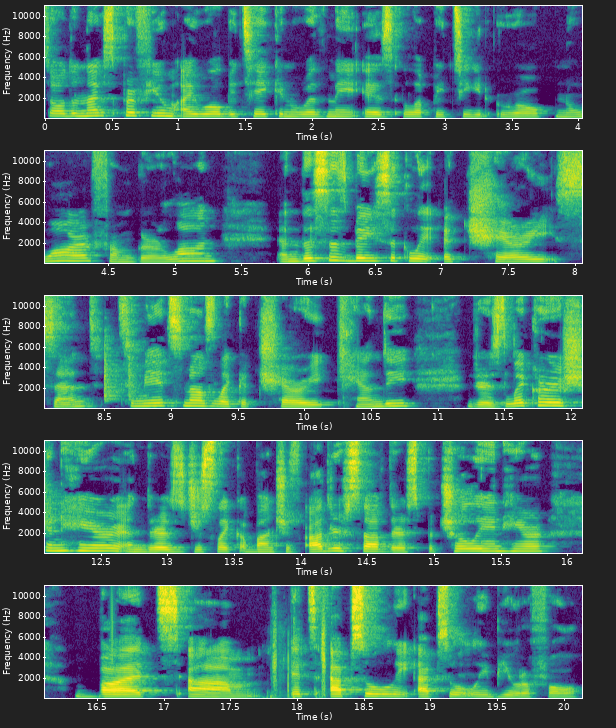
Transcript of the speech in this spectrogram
So the next perfume I will be taking with me is La Petite Robe Noire from Guerlain. And this is basically a cherry scent. To me, it smells like a cherry candy. There's licorice in here and there's just like a bunch of other stuff. There's patchouli in here, but um, it's absolutely, absolutely beautiful.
